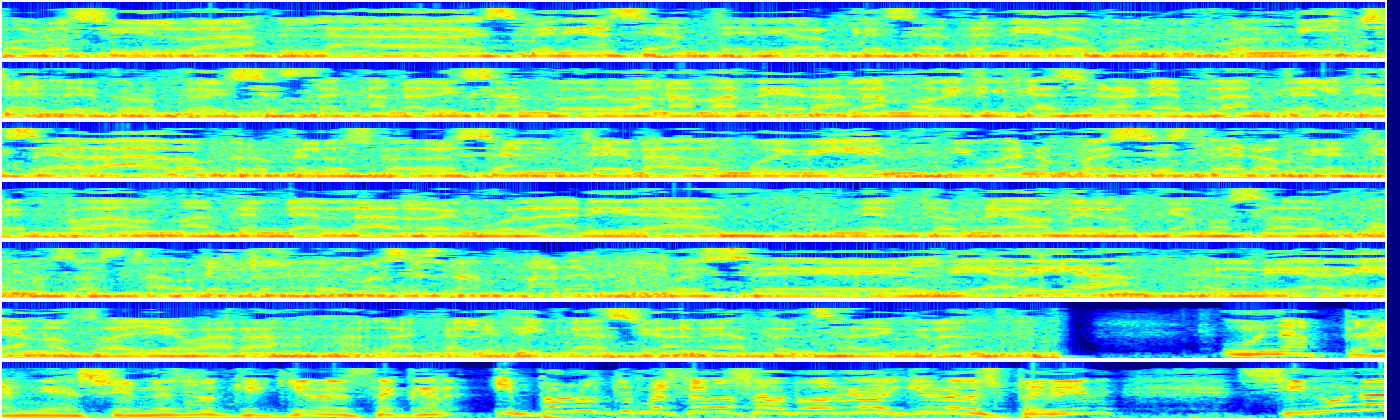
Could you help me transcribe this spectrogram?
Polo Silva, la experiencia anterior que se ha tenido con, con Michel, yo creo que hoy se está canalizando de buena manera, la modificación en el plantel que se ha dado, creo que los jugadores se han integrado muy bien y bueno, pues espero que te podamos mantener la regularidad en el torneo de lo que hemos dado Pumas hasta ahora. ¿Estos Pumas están para? Pues eh, el día a día, el día a día nos va a llevar a, a la calificación y a pensar en grande. Una planeación, es lo que quiero destacar. Y por último, estamos hablando, no me quiero despedir, sin una,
